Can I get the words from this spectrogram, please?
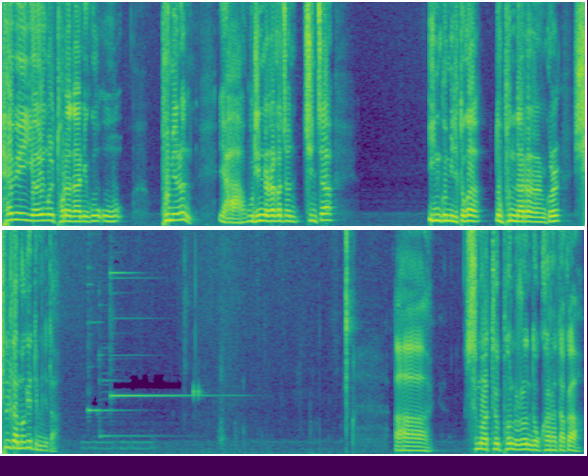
해외 여행을 돌아다니고 보면은 야 우리나라가 전 진짜 인구 밀도가 높은 나라라는 걸 실감하게 됩니다. 아 스마트폰으로 녹화를 하다가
